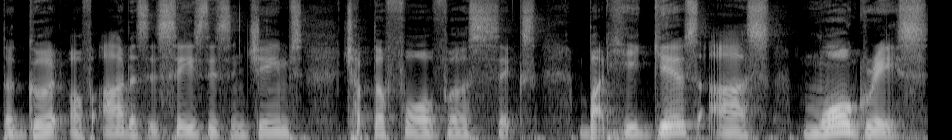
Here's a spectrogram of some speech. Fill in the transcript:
the good of others. It says this in James chapter 4 verse 6. But he gives us more grace.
